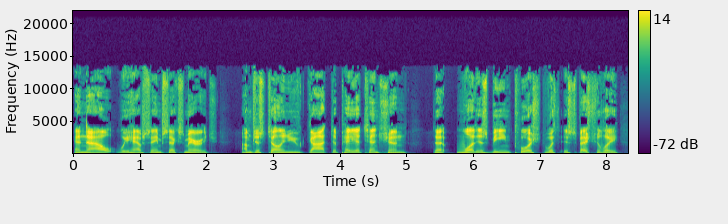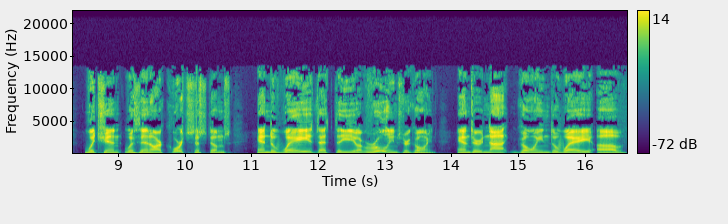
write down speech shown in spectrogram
and now we have same-sex marriage. I'm just telling you, you've got to pay attention that what is being pushed with, especially which in within our court systems, and the way that the uh, rulings are going, and they're not going the way of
